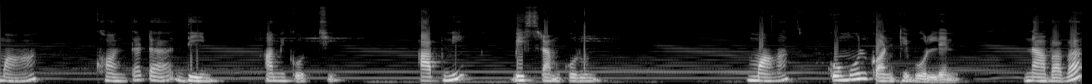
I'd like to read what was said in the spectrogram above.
মা, ক্ষন্তাটা দিন, আমি করছি। আপনি বিশ্রাম করুন। মা কোমল কণ্ঠে বললেন, না বাবা,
